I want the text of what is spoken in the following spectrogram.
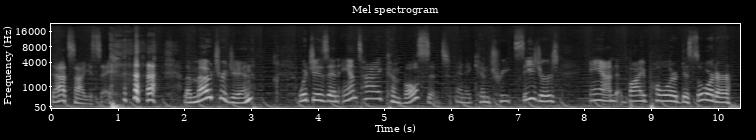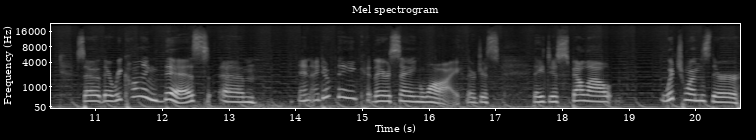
That's how you say. lamotrigine, which is an anticonvulsant, and it can treat seizures and bipolar disorder. So they're recalling this, um, and I don't think they're saying why. They're just they just spell out which ones they're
